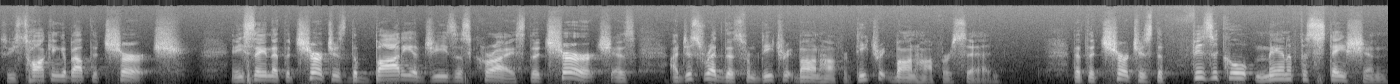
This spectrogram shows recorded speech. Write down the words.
So he's talking about the church. And he's saying that the church is the body of Jesus Christ. The church, as I just read this from Dietrich Bonhoeffer, Dietrich Bonhoeffer said that the church is the physical manifestation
